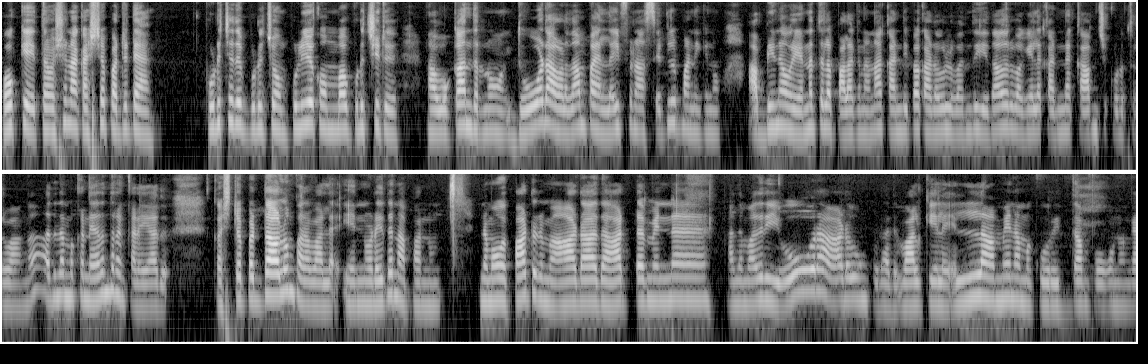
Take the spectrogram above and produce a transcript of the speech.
ஓகே இத்தனை வருஷம் நான் கஷ்டப்பட்டுட்டேன். பிடிச்சது பிடிச்சோம். புளிய கொம்பாக பிடிச்சிட்டு நான் உட்காந்துடணும் இதோட அவ்வளோதான்ப்பா என் லைஃப் நான் செட்டில் பண்ணிக்கணும். அப்படின்னு ஒரு எண்ணத்தில் பழகினேன்னா கண்டிப்பாக கடவுள் வந்து ஏதாவது ஒரு வகையில் கண்ணை காமிச்சு கொடுத்துருவாங்க. அது நமக்கு நிரந்தரம் கிடையாது. கஷ்டப்பட்டாலும் பரவாயில்ல. என்னோட இதை நான் பண்ணும். நம்ம ஒரு பாட்டு நம்ம "ஆடாத ஆட்டம் என்ன" அந்த மாதிரி ஓவராக ஆடவும் கூடாது வாழ்க்கையில் எல்லாமே நமக்கு ஒரு இதுதான் போகணுங்க.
